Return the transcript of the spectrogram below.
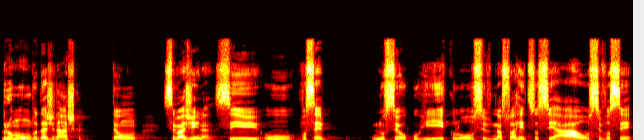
para o mundo da ginástica. Então, você imagina, se o, você no seu currículo, ou se na sua rede social, ou se você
